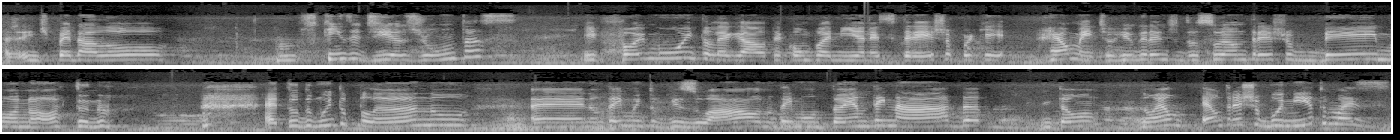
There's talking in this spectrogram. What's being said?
A gente pedalou uns 15 dias juntas e foi muito legal ter companhia nesse trecho, porque realmente o Rio Grande do Sul é um trecho bem monótono. É tudo muito plano, é, não tem muito visual, não tem montanha, não tem nada. Então, não é um, é um trecho bonito, mas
